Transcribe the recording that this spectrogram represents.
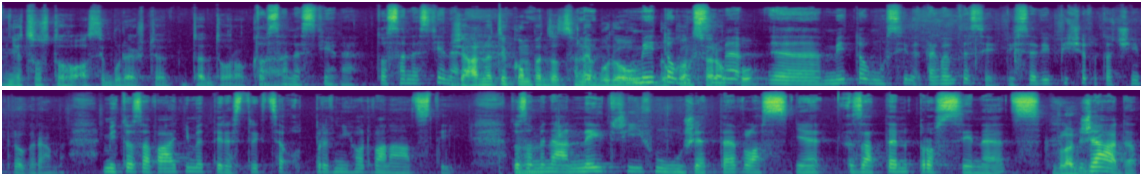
Něco z toho asi bude ještě tento rok, To ne? se nestihne. To se nestihne. Žádné ty kompenzace nebudou my do to konce musíme, roku? eh, My to musíme, tak vemte si, když se vypíše dotační program, my to zavádíme ty restrikce od 1.12. Hmm. To znamená, nejdřív můžete vlastně za ten prosinec žádat.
